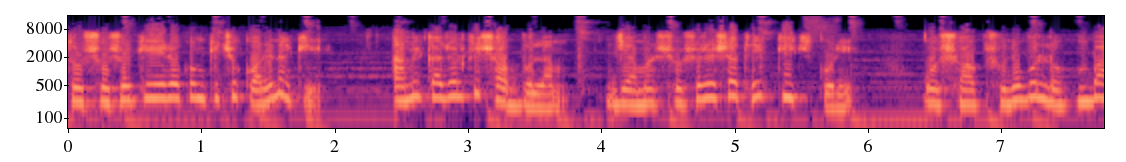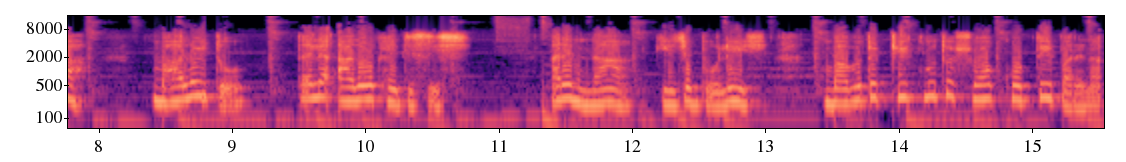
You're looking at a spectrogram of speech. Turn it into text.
তোর শ্বশুর কি এরকম কিছু করে নাকি? আমি কাজলকে সব বললাম যে আমার শ্বশুরের সাথে কি কি করি। ও সব শুনে বলল, বাহ, ভালোই তো, তাইলে আদর খাইতেছিস। আরে না, কি যে বলিস, বাবা তো ঠিক মতো সোহাগ করতেই পারে না।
